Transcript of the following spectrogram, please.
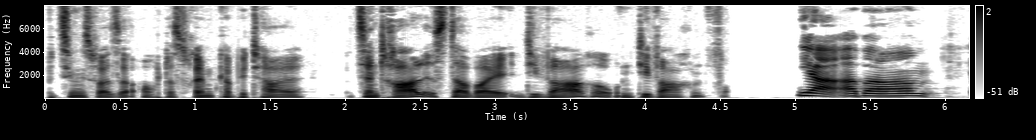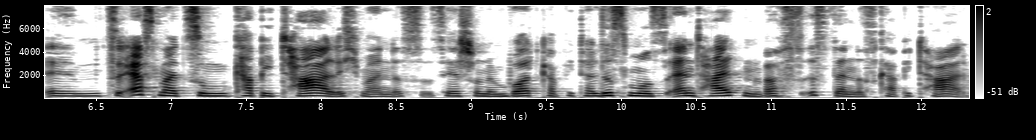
beziehungsweise auch das Fremdkapital. Zentral ist dabei die Ware und die Warenform. Ja, aber ähm, zuerst mal zum Kapital. Ich meine, das ist ja schon im Wort Kapitalismus enthalten. Was ist denn das Kapital?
